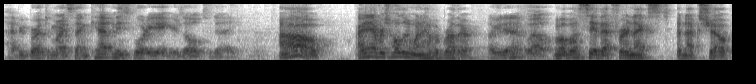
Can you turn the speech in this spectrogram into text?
happy birthday to my son Kevin. He's 48 years old today. Oh, I never told anyone I have a brother. Oh, you didn't? Well, Well, we'll save that for a next a next show.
